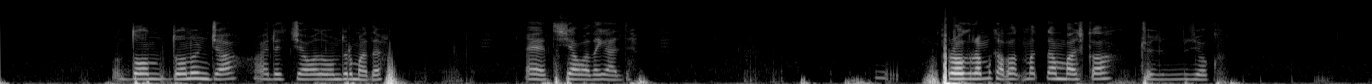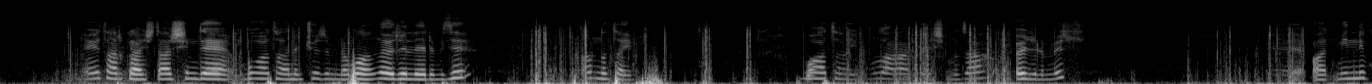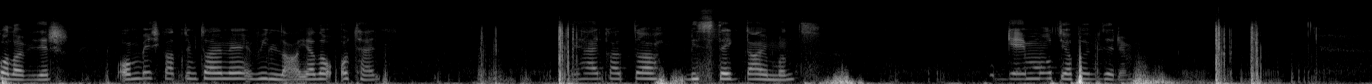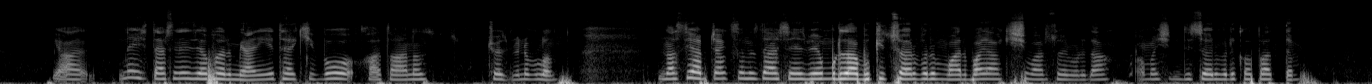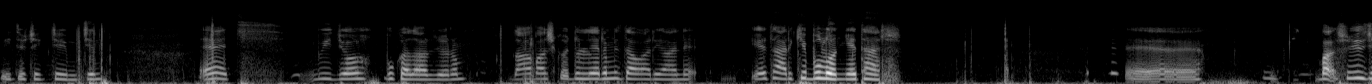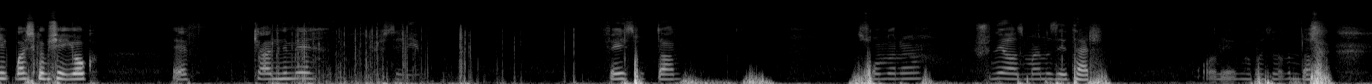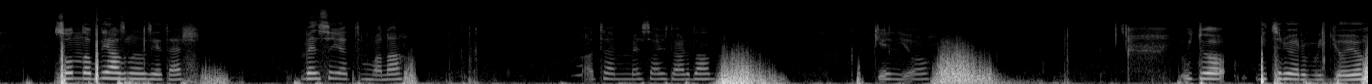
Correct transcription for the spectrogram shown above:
Don donunca hayret Java dondurmadı. Evet Java'da geldi. Programı kapatmaktan başka çözümümüz yok. Evet arkadaşlar şimdi bu hatanın çözümüne bulan ödüllerimizi anlatayım. Bu hatayı bulan arkadaşımıza ödülümüz e, adminlik olabilir. 15 katlı bir tane villa ya da otel. E, her katta bir stack diamond. Game mode yapabilirim. Ya ne isterseniz yaparım yani. Yeter ki bu hatanın çözümünü bulun. Nasıl yapacaksınız derseniz benim burada Bukit server'ım var. Bayağı kişi var serverda. Ama şimdi server'ı kapattım. Video çekeceğim için. Evet. Video bu kadar diyorum. Daha başka ödüllerimiz de var yani. Yeter ki bulun yeter. Ee, baş, diyecek başka bir şey yok. Ee, kendimi göstereyim. Facebook'tan sonra şunu yazmanız yeter. Oraya kapatalım da. Sonunda bunu yazmanız yeter. Mesaj atın bana. Atan mesajlardan geliyor. Video bitiriyorum videoyu.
